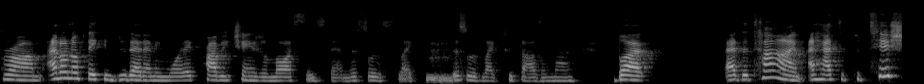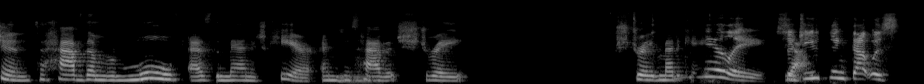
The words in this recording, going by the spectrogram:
from, I don't know if they can do that anymore. They probably changed the law since then. This was like, Mhm. this was like 2009. But at the time, I had to petition to have them removed as the managed care and just Mhm. have it straight, straight Medicaid. Really? So Yeah. do you think that was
